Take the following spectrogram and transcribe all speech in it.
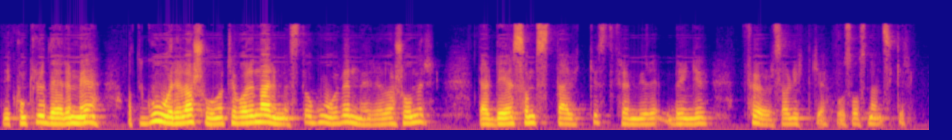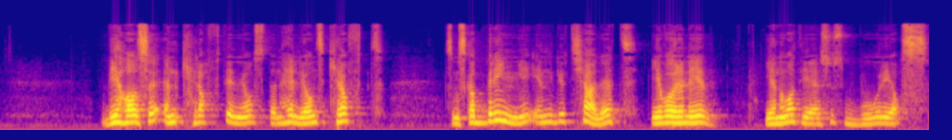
de konkluderer med at gode relasjoner til våre nærmeste og gode vennerelasjoner det er det som sterkest frembringer følelse av lykke hos oss mennesker. Vi har altså en kraft inni oss, Den hellige ånds kraft, som skal bringe inn Guds kjærlighet i våre liv gjennom at Jesus bor i oss,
